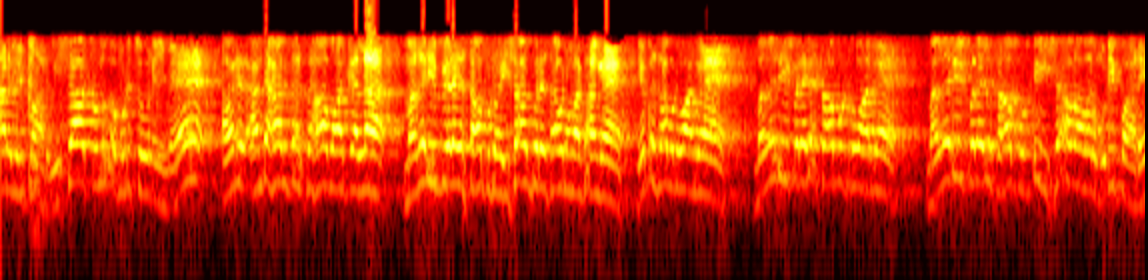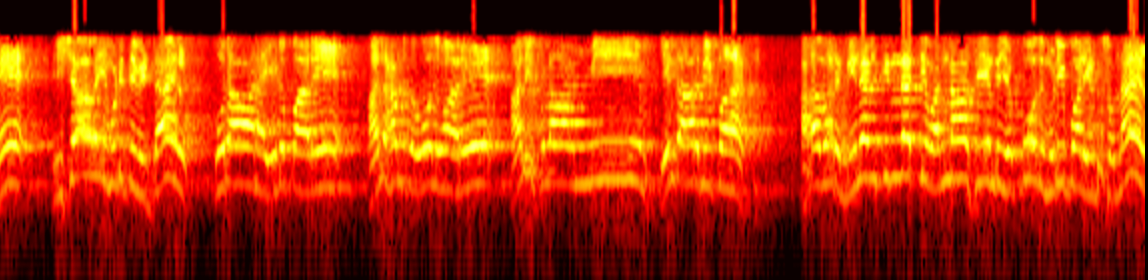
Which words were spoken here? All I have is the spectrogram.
ஆரம்பிப்பார் இஷா தொழுக முடிச்ச உடனேயுமே அவர் அந்த காலத்துல சஹாபாக்கெல்லாம் மகரி பிறகு சாப்பிடுவாங்க. இஷா பிறகு சாப்பிட மாட்டாங்க. எப்ப சாப்பிடுவாங்க? மகரி பிறகு சாப்பிட்டுருவாங்க. மகரி பிறகு சாப்பிட்டு இஷாவை அவர் முடிப்பாரு. இஷாவை முடித்து விட்டால் குரானை எடுப்பாரு அல்ஹம்து ஓதுவாரு அலிஃப்லாம் என்று ஆரம்பிப்பார். அவர் மினல் ஜின்னத்தி வண்ணாசி என்று எப்போது முடிப்பார் என்று சொன்னால்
